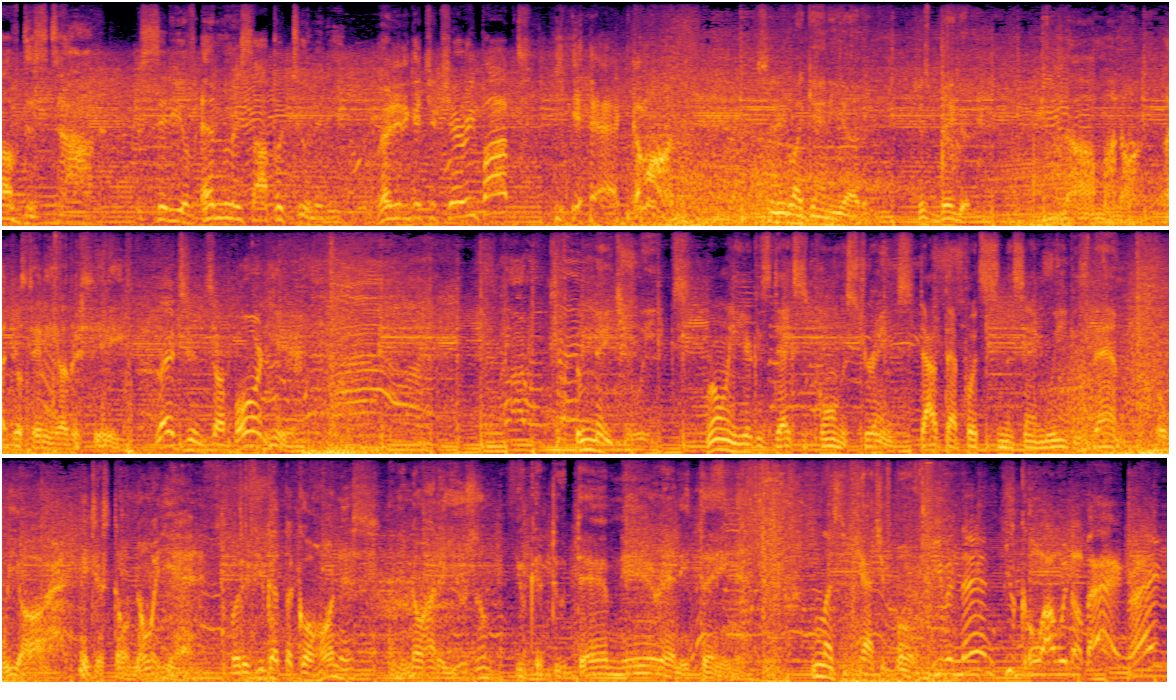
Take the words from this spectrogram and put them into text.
Love this town. The city of endless opportunity. Ready to get your cherry popped? Yeah, come on! City like any other, just bigger. Nah, mano, not just any other city. Legends are born here. The Major Leagues. We're only here because Dex is pulling the strings. Doubt that puts us in the same league as them. But we are. They just don't know it yet. But if you got the cojones and you know how to use them, you can do damn near anything. Unless you catch a bullet. Even then, you go out with a bang, right?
